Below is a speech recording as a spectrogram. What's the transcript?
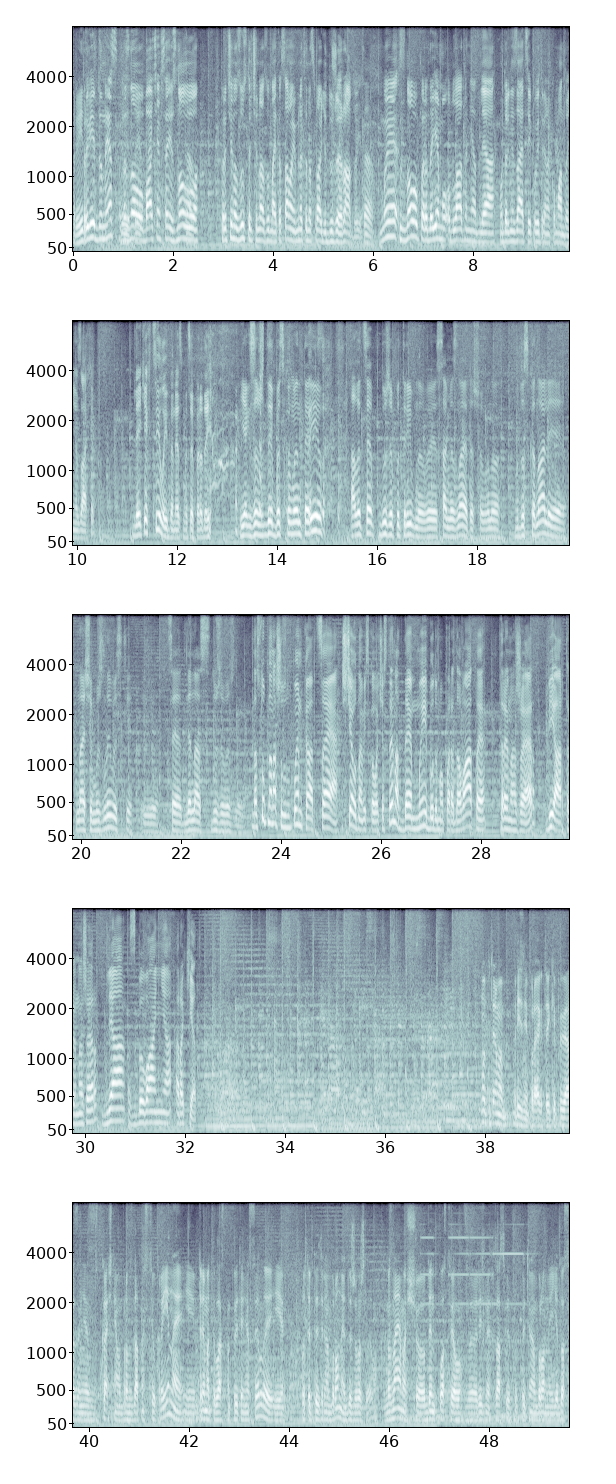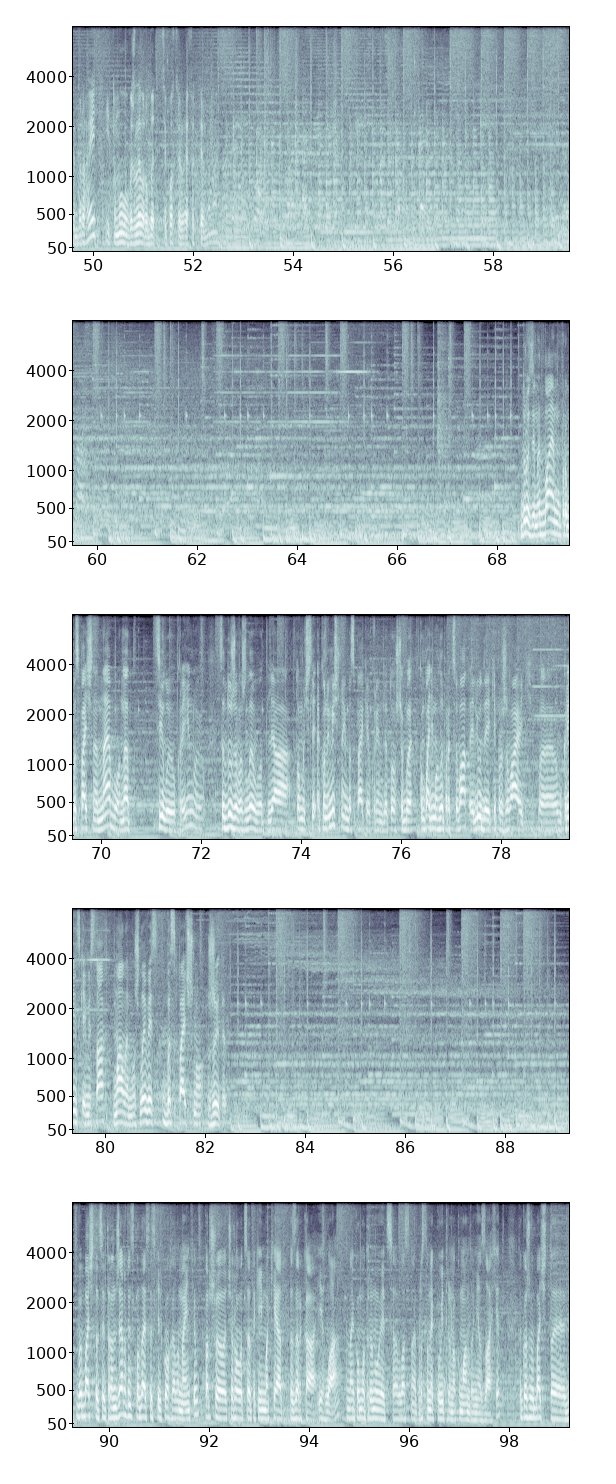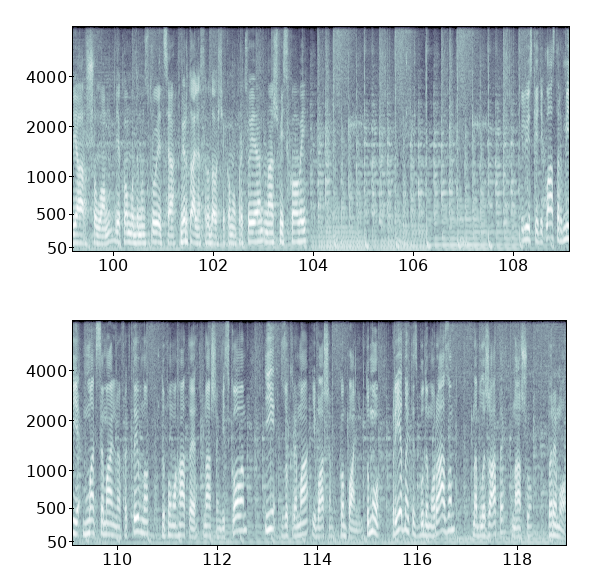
Привіт. Привіт, Денис. Ми Привіт, знову привіт. бачимося і знову. Так. Причина зустрічі у нас одна й та сама, і мене це насправді дуже радує. Так. Ми знову передаємо обладнання для модернізації повітряного командування Захід. Для яких цілей, Денис, ми це передаємо? Як завжди, без коментарів, але це дуже потрібно. Ви самі знаєте, що воно вдосконалює наші можливості, і це для нас дуже важливо. Наступна наша зупинка це ще одна військова частина, де ми будемо передавати тренажер, VR-тренажер для збивання ракет. Ми підтримуємо різні проекти, які пов'язані з покращенням обороноздатності України і підтримати власне повітряні сили і протиповітряної оборони є дуже важливо. Ми знаємо, що один постріл з різних засобів протиповітряної оборони є досить дорогий, і тому важливо робити ці постріли ефективними. Друзі, ми дбаємо про безпечне небо над цілою Україною. Це дуже важливо для в тому числі економічної безпеки України, для того, щоб компанії могли працювати. Люди, які проживають в е, українських містах, мали можливість безпечно жити. Ви бачите цей транжер, він складається з кількох елементів. Першочергово це такий макет ПЗРК ігла, на якому тренується власне представник повітряного командування Захід. Також ви бачите VR-шолом, в якому демонструється віртуальне середовище, в якому працює наш військовий. Львівський кластер вміє максимально ефективно допомагати нашим військовим і, зокрема, і вашим компаніям. Тому приєднуйтесь, будемо разом наближати нашу перемогу.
